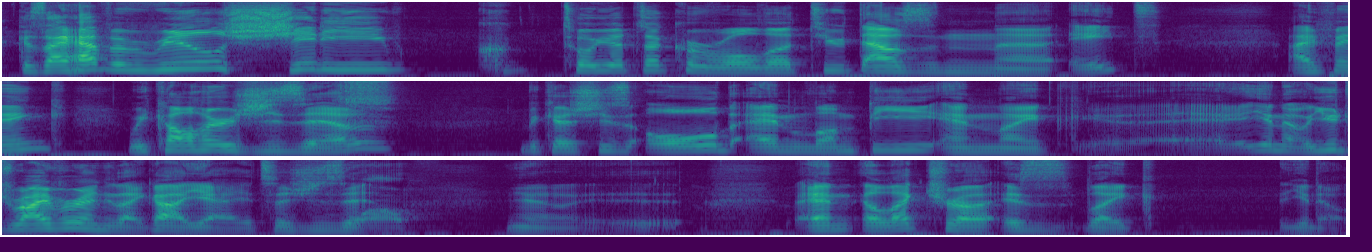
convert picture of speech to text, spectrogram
Because I have a real shitty Toyota Corolla 2008, I think. We call her Giselle because she's old and lumpy and like, uh, you know, you drive her and you're like, ah, yeah, it's a Giselle. wow. You know, uh, and Electra is like, you know,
